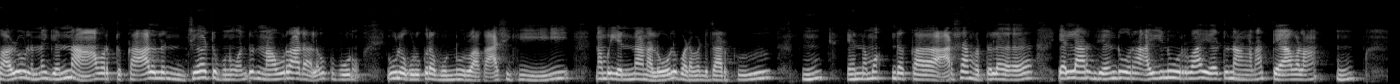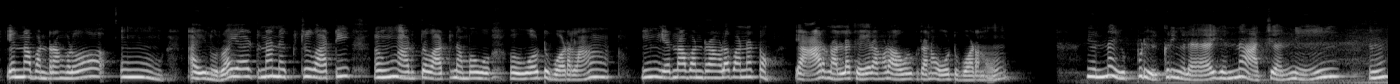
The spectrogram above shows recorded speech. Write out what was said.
கழுவுலன்னா என்ன ஆவரத்து காலில் சேட்டு பொண்ணு வந்து நவராத அளவுக்கு போகணும் இவ்வளோ கொடுக்குற முந்நூறுரூவா காசிக்கு. நம்ம என்ன லோடு பட வேண்டியதாக இருக்குது ம் என்னமோ இந்த க அரசாங்கத்தில் எல்லோரும் சேர்ந்து ஒரு ஐநூறுரூவா ஏற்றுனாங்கன்னா தேவலாம். என்ன பண்ணுறாங்களோ ம். ஐநூறுரூவா ஏட்டுனா நெக்ஸ்ட்டு வாட்டி அடுத்த வாட்டி நம்ம ஓ- ஓட்டு போடலாம். ம் என்ன பண்ணுறாங்களோ பண்ணட்டும். யார் நல்லா செய்கிறாங்களோ அவங்களுக்கு தானே ஓட்டு போடணும். என்ன இப்படி இருக்கிறீங்களே? என்ன ஆச்சு அண்ணி? ம்?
